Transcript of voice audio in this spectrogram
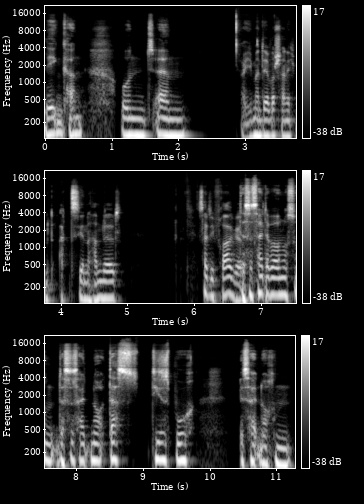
legen kann. Und ähm, Aber jemand, der wahrscheinlich mit Aktien handelt, ist halt die Frage. das ist halt aber auch noch so ein, das ist halt noch, das, dieses Buch ist halt noch ein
